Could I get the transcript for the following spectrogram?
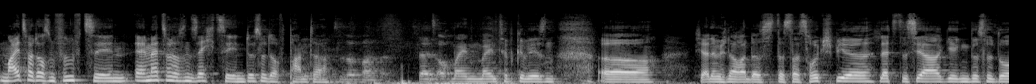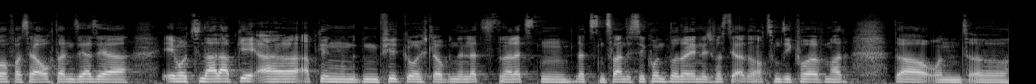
Mai 2015, äh, Mai 2016, Düsseldorf Panther. Düsseldorf Panther. Das wäre jetzt auch mein, mein Tipp gewesen. Äh, ich erinnere mich noch an das, das, das Rückspiel letztes Jahr gegen Düsseldorf, was ja auch dann sehr, sehr emotional abge, äh, abging mit dem Field Goal, ich glaube in den letzten, in der letzten, letzten 20 Sekunden oder ähnlich, was die Adler noch zum Sieg verholfen hat. Da und äh,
